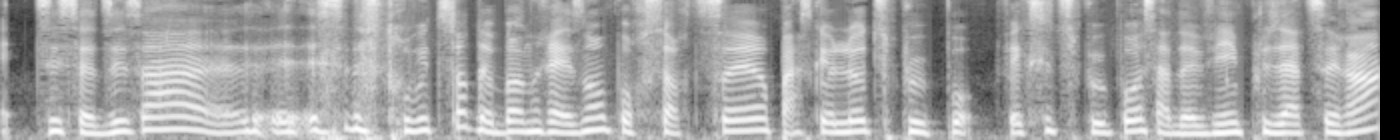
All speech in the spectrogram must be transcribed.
tu sais, se disent, ah, euh, essaie de se trouver toutes sortes de bonnes raisons pour sortir parce que là, tu peux pas. Fait que si tu peux pas, ça devient plus attirant.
